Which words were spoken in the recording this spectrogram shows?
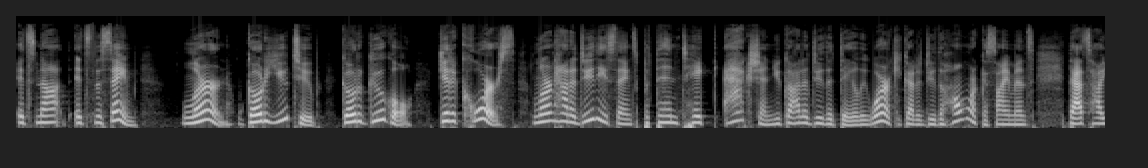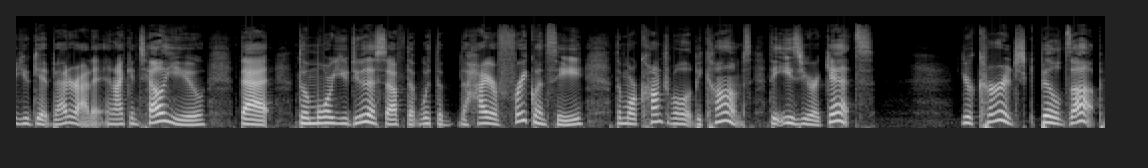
It's not it's the same. Learn, go to YouTube, go to Google, get a course, learn how to do these things, but then take action. You got to do the daily work. You got to do the homework assignments. That's how you get better at it. And I can tell you that the more you do this stuff, that with the, the higher frequency, the more comfortable it becomes, the easier it gets. Your courage builds up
